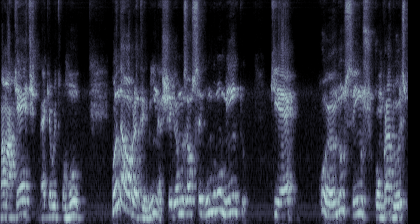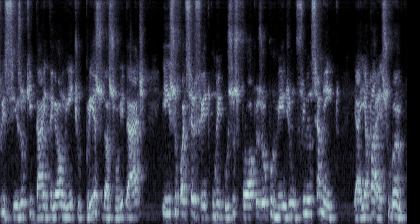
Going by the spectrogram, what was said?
uma maquete, né, que é muito comum. Quando a obra termina, chegamos ao segundo momento, que é quando, sim, os compradores precisam quitar integralmente o preço da sua unidade, e isso pode ser feito com recursos próprios ou por meio de um financiamento. E aí aparece o banco.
